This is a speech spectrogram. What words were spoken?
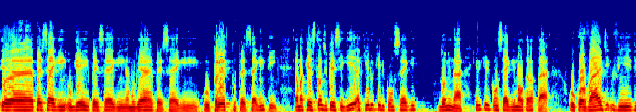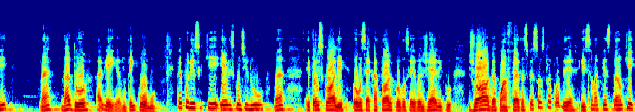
É, perseguem o gay, perseguem a mulher, perseguem o preto, perseguem, enfim. É uma questão de perseguir aquilo que ele consegue dominar, aquilo que ele consegue maltratar. O covarde vive né, da dor alheia, não tem como. Então é por isso que eles continuam, né? Então escolhe, ou você é católico ou você é evangélico, joga com a fé das pessoas para poder. Isso é uma questão que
